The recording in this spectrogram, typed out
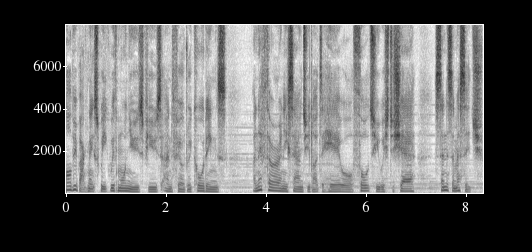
I'll be back next week with more news, views, and field recordings. And if there are any sounds you'd like to hear or thoughts you wish to share, send us a message.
